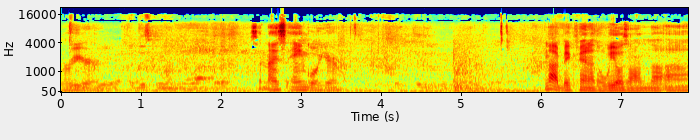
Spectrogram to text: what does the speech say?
rear. yeah. But this grew on me a lot, though. It's a nice angle here. I'm not a big fan of the wheels on the uh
